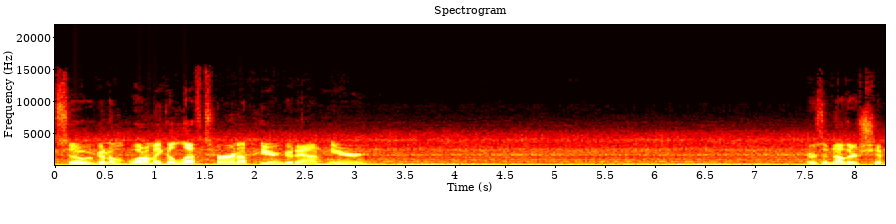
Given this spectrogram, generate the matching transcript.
So we're gonna want to make a left turn up here and go down here. There's another ship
